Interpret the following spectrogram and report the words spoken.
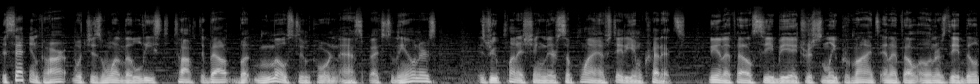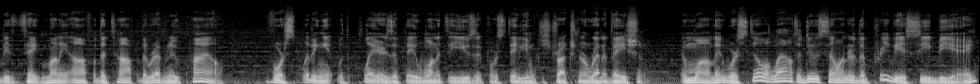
The second part, which is one of the least talked about but most important aspects to the owners, is replenishing their supply of stadium credits. The NFL CBA traditionally provides NFL owners the ability to take money off of the top of the revenue pile before splitting it with players if they wanted to use it for stadium construction or renovation. And while they were still allowed to do so under the previous CBA,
